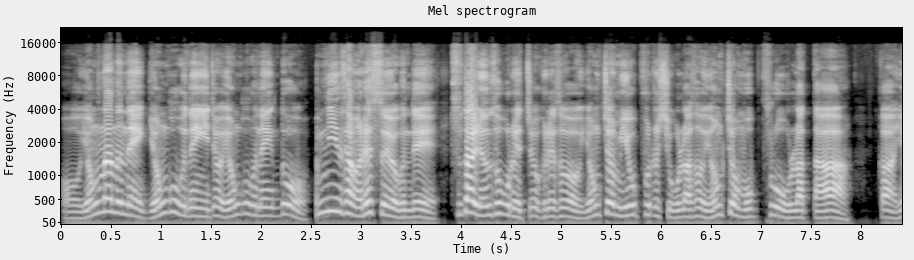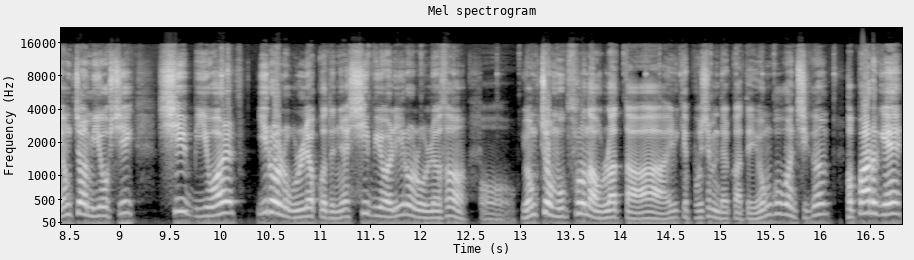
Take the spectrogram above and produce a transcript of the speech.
어, 영란은행, 영국은행이죠. 영국은행도 금리 인상을 했어요. 근데 두 달 연속으로 했죠. 그래서 0.25%씩 올라서 0.5% 올랐다. 그러니까 0.25씩 12월 1월 올렸거든요. 12월 1월 올려서 어, 0.5%나 올랐다. 이렇게 보시면 될 것 같아요. 영국은 지금 더 빠르게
